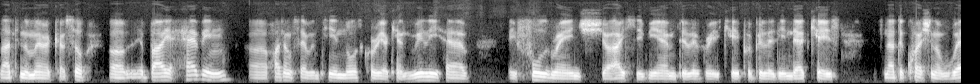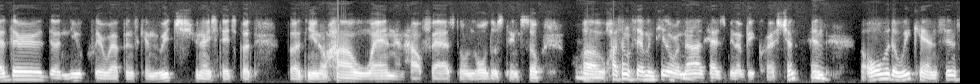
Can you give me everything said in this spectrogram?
Latin America. So uh, by having uh, Hwasong 17, North Korea can really have a full range uh, ICBM delivery capability. In that case, it's not the question of whether the nuclear weapons can reach United States, but but you know how, when, and how fast on all those things. So uh, Hwasong 17 or not has been a big question, and. Mm over the weekend, since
